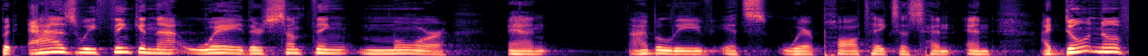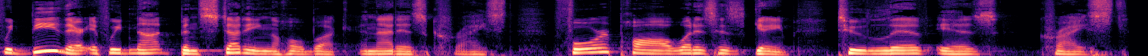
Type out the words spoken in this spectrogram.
But as we think in that way, there's something more. And I believe it's where Paul takes us. And, and I don't know if we'd be there if we'd not been studying the whole book, and that is Christ. For Paul, what is his game? To live is Christ.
